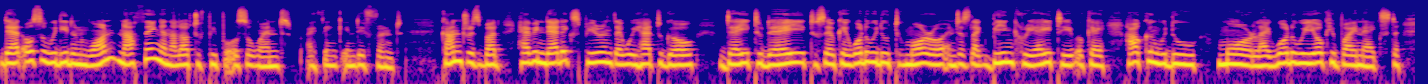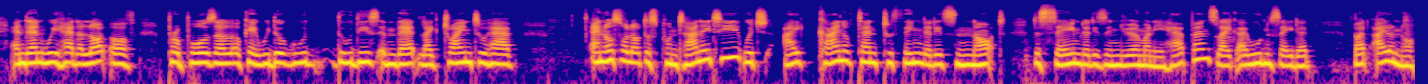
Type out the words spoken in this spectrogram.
That also we didn't want nothing. And a lot of people also went, I think, in different countries. But having that experience that we had to go day to day to say, okay, what do we do tomorrow? And just like being creative, okay, how can we do more? Like, what do we occupy next? And then we had a lot of proposal, okay, we do do this and that, like trying to have and also a lot of spontaneity, which I kind of tend to think that it's not the same that is in Germany happens. Like I wouldn't say that but I don't know.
